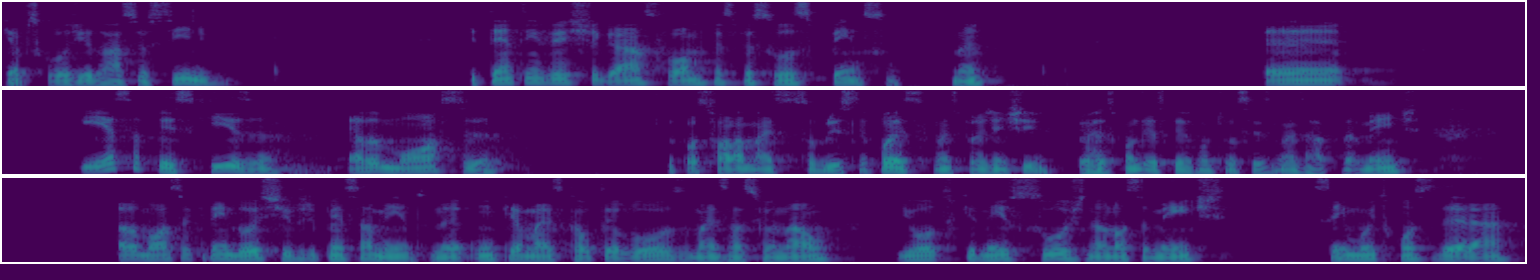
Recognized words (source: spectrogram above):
que é a psicologia do raciocínio, que tenta investigar as formas que as pessoas pensam, né? É, e essa pesquisa, ela mostra, eu posso falar mais sobre isso depois, mas para a gente, eu responder as perguntas de vocês mais rapidamente, ela mostra que tem dois tipos de pensamento, né? Um que é mais cauteloso, mais racional, e outro que meio surge na nossa mente, sem muito considerar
